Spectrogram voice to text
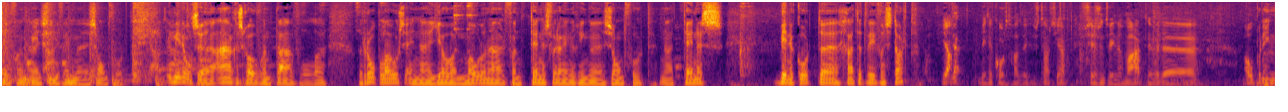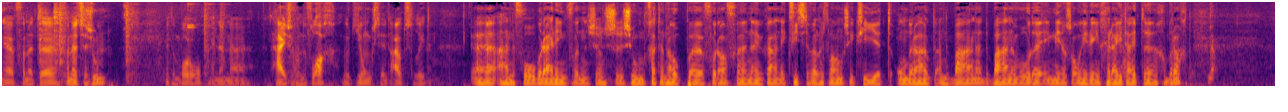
van eh, CFM eh, Zandvoort. Inmiddels eh, aangeschoven aan tafel eh, Rob Loos en eh, Johan Molenaar van tennisvereniging eh, Zandvoort. Na tennis, binnenkort eh, gaat het weer van start. Ja, Ja. binnenkort gaat het weer van start. Ja, 26 maart hebben we de opening eh, van het, eh, van het seizoen. Met een borrel en een eh, het hijsen van de vlag door het jongste en het oudste lid. Eh, aan de voorbereiding van zo'n seizoen gaat een hoop eh, vooraf, eh, neem ik aan. Ik fiets er wel eens langs. Ik zie het onderhoud aan de banen. De banen worden inmiddels alweer in gereedheid eh, gebracht.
